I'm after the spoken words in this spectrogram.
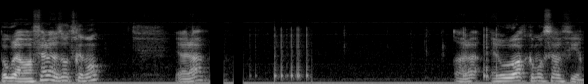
Donc voilà, on va faire les entraînements. Et voilà. Voilà, et on va voir comment ça va faire.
